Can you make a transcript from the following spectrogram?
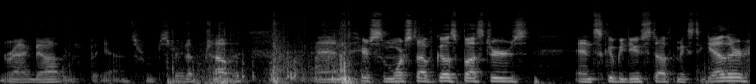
been ragged up, But yeah, it's from straight up childhood. And here's some more stuff. Ghostbusters and Scooby-Doo stuff mixed together.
